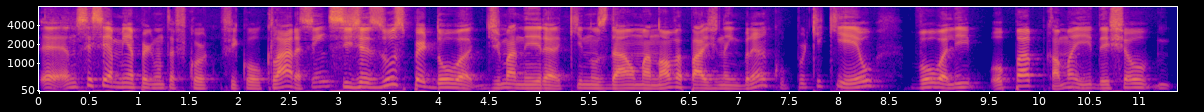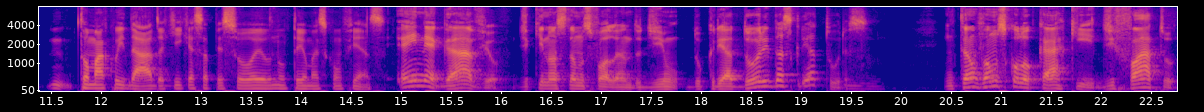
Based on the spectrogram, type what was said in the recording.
é, não sei se a minha pergunta ficou, ficou clara. Sim. Se Jesus perdoa de maneira que nos dá uma nova página em branco, por que que eu vou ali, opa, calma aí, deixa eu tomar cuidado aqui que essa pessoa eu não tenho mais confiança. É inegável de que nós estamos falando de, do Criador e das criaturas. Então vamos colocar que, de fato,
